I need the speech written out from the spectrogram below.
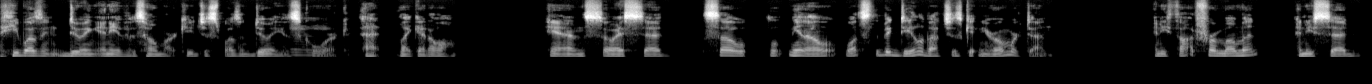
he wasn't doing any of his homework. He just wasn't doing his Mm. schoolwork at like at all. And so I said, "So you know, what's the big deal about just getting your homework done?" And he thought for a moment, and he said,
